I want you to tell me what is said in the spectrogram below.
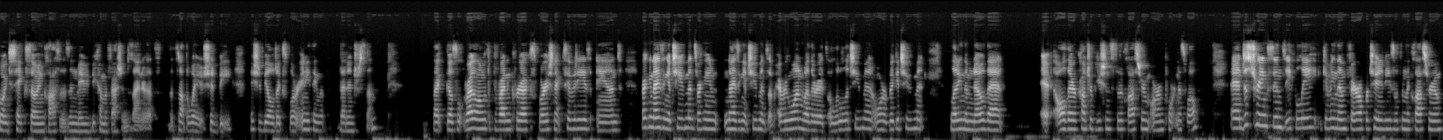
going to take sewing classes and maybe become a fashion designer. That's that's not the way it should be. They should be able to explore anything that, that interests them. That goes right along with the providing career exploration activities and recognizing achievements, recognizing achievements of everyone, whether it's a little achievement or a big achievement, letting them know that eh, all their contributions to the classroom are important as well and just treating students equally, giving them fair opportunities within the classroom,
